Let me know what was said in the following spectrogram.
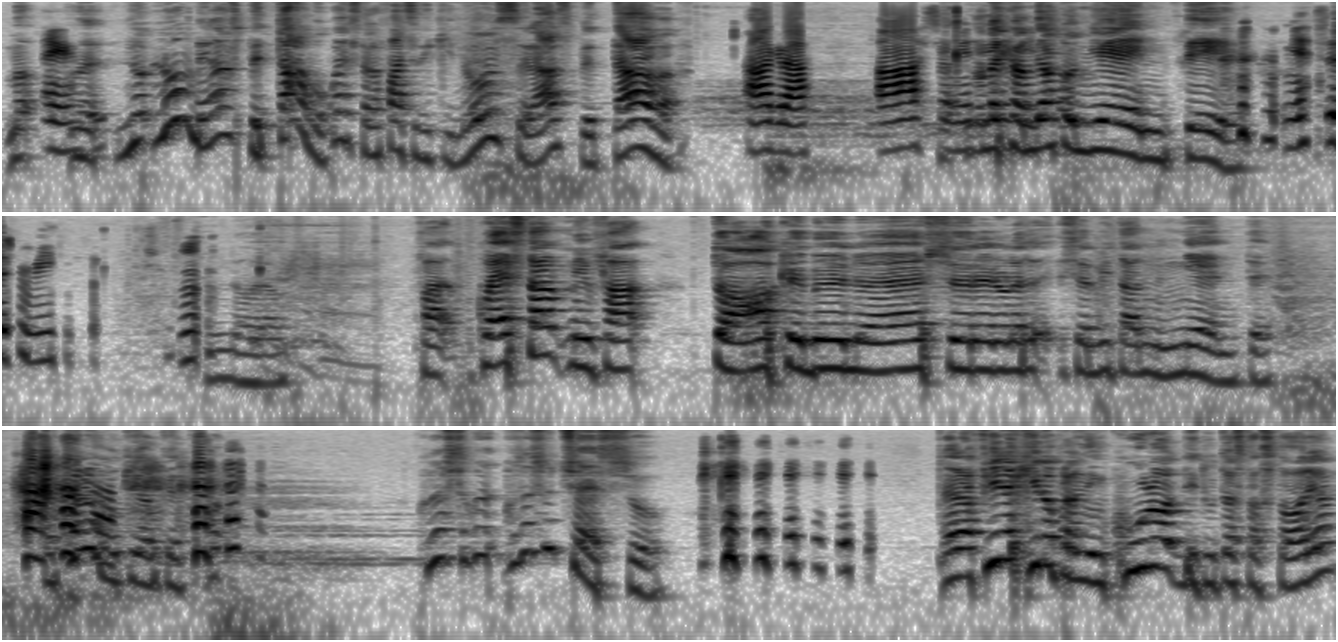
Ma Eh. eh, no- non me l'aspettavo, questa è la faccia di chi non se l'aspettava. Ah, grazie. Ah, sì, Eh, non è cambiato niente. mi è servito. Allora, fa- questa mi fa. Ta che benessere, non è servita a niente. Perché non invochi anche. Cosa, sta- cosa è successo? E alla fine chi lo prende in culo di tutta sta storia?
